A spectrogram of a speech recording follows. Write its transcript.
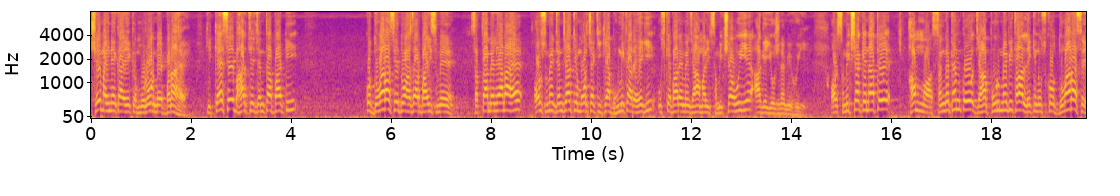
छः महीने का एक मुरोड़ मैप बना है कि कैसे भारतीय जनता पार्टी को दोबारा से 2022 में सत्ता में ले आना है और उसमें जनजातीय मोर्चा की क्या भूमिका रहेगी, उसके बारे में जहाँ हमारी समीक्षा हुई है, आगे योजना भी हुई। है और समीक्षा के नाते हम संगठन को, जहाँ पूर्व में भी था, लेकिन उसको दोबारा से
